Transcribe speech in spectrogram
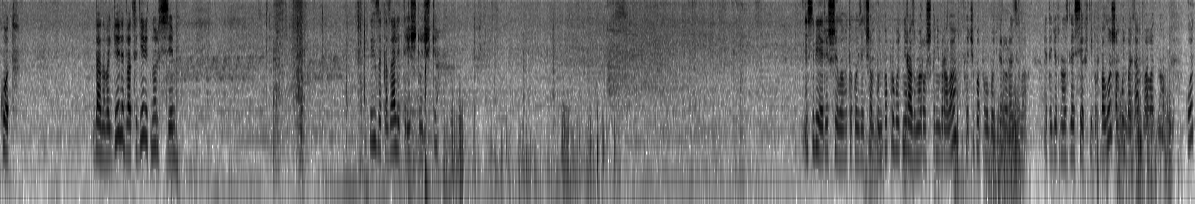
код данного геля 2907. Их заказали три штучки. И себе я решила вот такой взять шампунь попробовать. Ни разу морожка не брала. Хочу попробовать. Первый раз взяла. Это идет у нас для всех типов волос. Шампунь бальзам 2 в 1. Код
